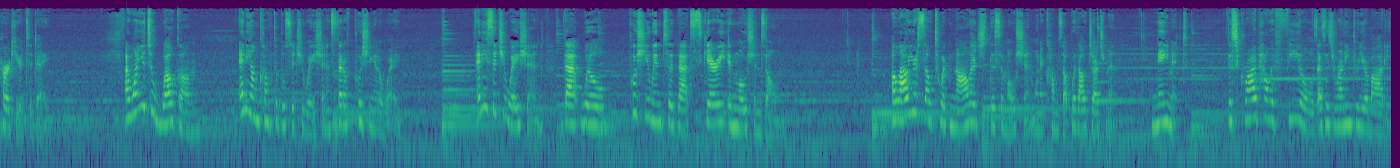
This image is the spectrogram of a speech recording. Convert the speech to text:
heard here today. I want you to welcome any uncomfortable situation instead of pushing it away. Any situation that will push you into that scary emotion zone. Allow yourself to acknowledge this emotion when it comes up without judgment. Name it. Describe how it feels as it's running through your body.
